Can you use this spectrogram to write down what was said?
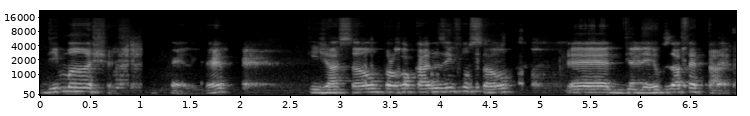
de manchas de pele, né? que já são provocadas em função é, de nervos afetados.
